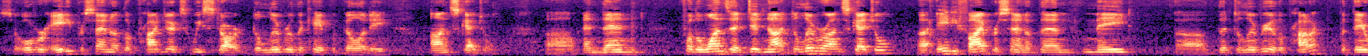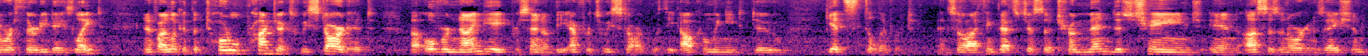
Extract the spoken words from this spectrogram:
So over 80% of the projects we start deliver the capability on schedule. Uh, and then for the ones that did not deliver on schedule, 85% uh, of them made uh, the delivery of the product, but they were 30 days late. And if I look at the total projects we started, uh, over 98% of the efforts we start with the outcome we need to do gets delivered. And so I think that's just a tremendous change in us as an organization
